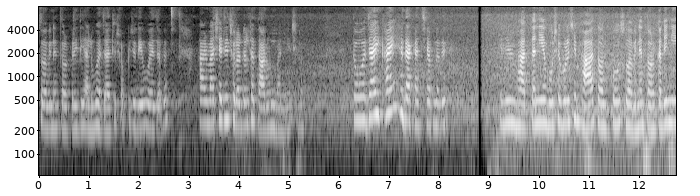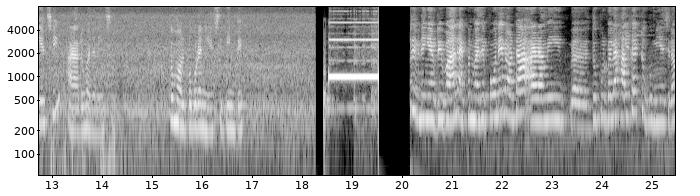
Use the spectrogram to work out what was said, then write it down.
সোয়াবিনের তরকারি দিয়ে আলু ভাজা আছে সব কিছু দিয়ে হয়ে যাবে। আর মাসি আজকে ছোলার ডালটা দারুণ বানিয়েছিল। তো যাই খাই, দেখাচ্ছি আপনাদের। এই যে আমি ভাতটা নিয়ে বসে পড়েছি, ভাত, অল্প সোয়াবিনের তরকারি নিয়েছি আর আলু ভাজা নিয়েছি। তো অল্প করে নিয়েছি তিনটে গুড এভরিওয়ান এখন বাজে পৌনে নটা আর আমি দুপুরবেলা হালকা একটু ঘুমিয়েছিলাম।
